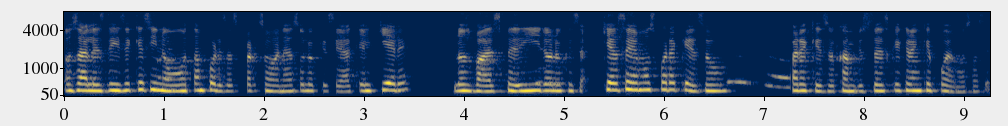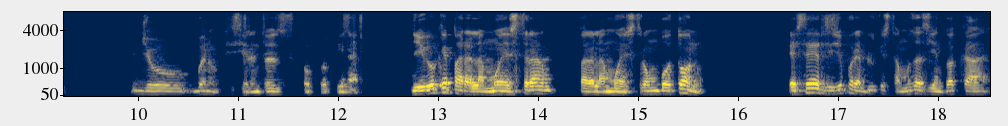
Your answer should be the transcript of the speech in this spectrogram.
O sea, les dice que si no votan por esas personas o lo que sea que él quiere, los va a despedir o lo que sea. ¿Qué hacemos para que eso para que eso cambie? ¿Ustedes qué creen que podemos hacer? Yo, bueno, quisiera entonces opinar. digo que para la muestra, para la muestra un botón. Este ejercicio, por ejemplo, que estamos haciendo acá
